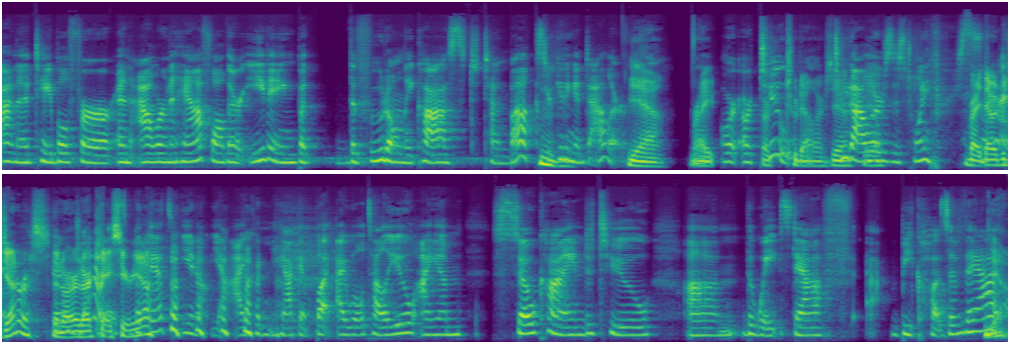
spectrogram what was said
on a table for an hour and a half while they're eating, but the food only cost 10 bucks, you're Mhm. getting a dollar yeah, right. or, or Or two. two dollars. Yeah, Two dollars is 20 yeah. Right, that would be generous in our, in our case here. Yeah, that's, you know, yeah, I couldn't hack it. But I will tell you, I am so kind to um, the wait staff because of that. Yeah.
